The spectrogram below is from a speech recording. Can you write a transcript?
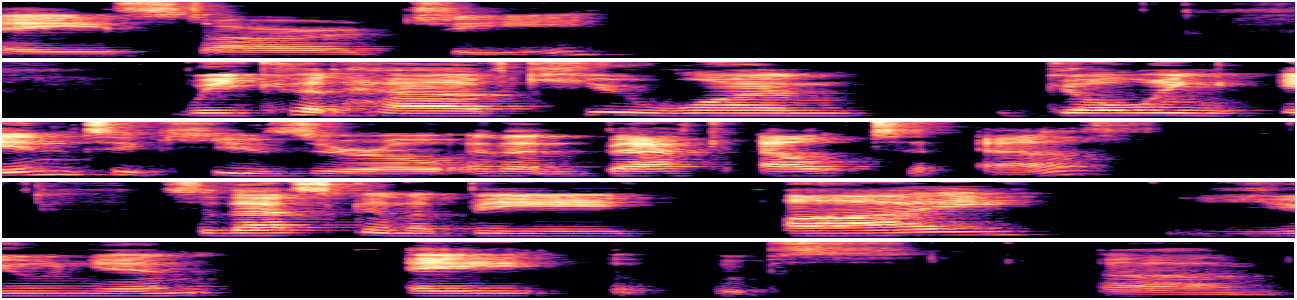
A star, G. We could have Q1 going into Q0 and then back out to F. So that's going to be I union A, oops, um,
